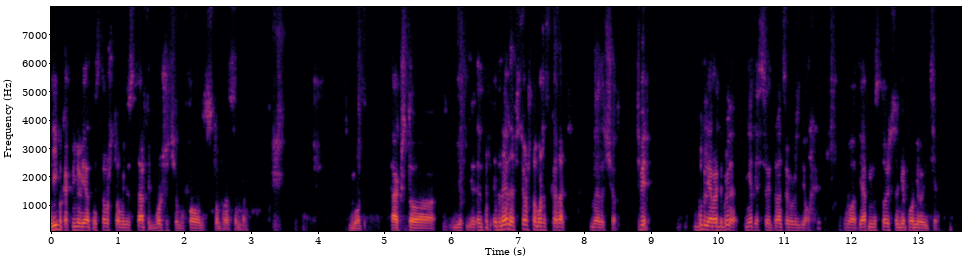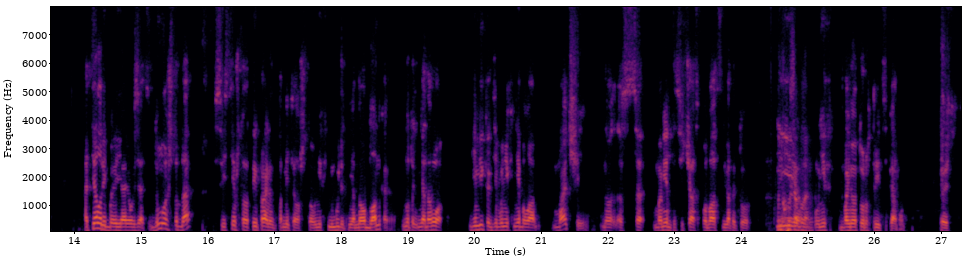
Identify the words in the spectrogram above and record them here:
Либо, как минимум, вероятность того, что он будет в старте больше, чем у Холланд 100%. Вот. Так что это, это, наверное, все, что можно сказать на этот счет. Теперь, буду ли я Дебрюйне? Нет, я свой трансфер уже сделал. Вот, я точно не планирую идти. Хотел ли бы я его взять? Думаю, что да, в связи с тем, что ты правильно подметил, что у них не будет ни одного blank а, ну, ни одного gameweek а, где у них не было матчей но с момента сейчас по 29 тур. У них уже blank. у них двойной тур в 35-м. То есть,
